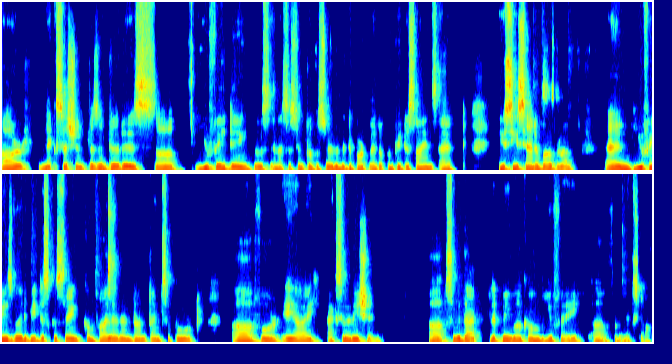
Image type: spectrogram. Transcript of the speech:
our next session presenter is uh, Yufei Ding, who's an assistant professor in the Department of Computer Science at UC Santa Barbara. And Yufei is going to be discussing compiler and runtime support uh, for AI acceleration. Uh, so with that, let me welcome Yufei uh, for the next talk.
